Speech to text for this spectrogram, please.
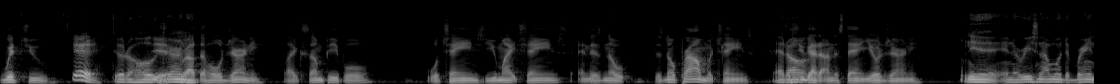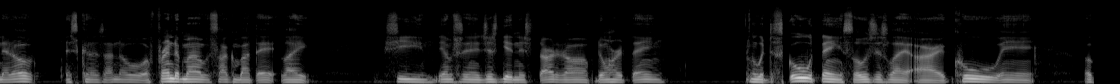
with you yeah. Through the whole yeah, journey. throughout the whole journey. Like some people will change, you might change, and there's no there's no problem with change. At but all. you got to understand your journey. Yeah, and the reason I wanted to bring that up is because I know a friend of mine was talking about that. Like, she, you know what I'm saying, just getting it started off, doing her thing with the school thing. So it's just like, all right, cool. And a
